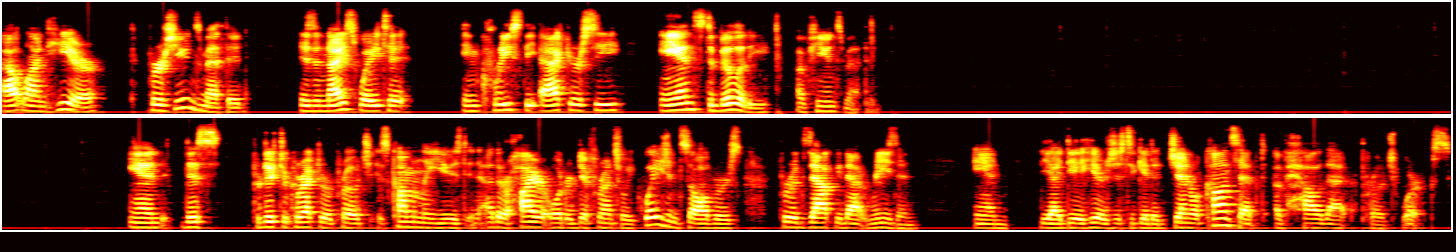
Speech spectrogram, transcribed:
outlined here for Heun's method is a nice way to increase the accuracy and stability of Heun's method. And this predictor corrector approach is commonly used in other higher order differential equation solvers for exactly that reason. And the idea here is just to get a general concept of how that approach works.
